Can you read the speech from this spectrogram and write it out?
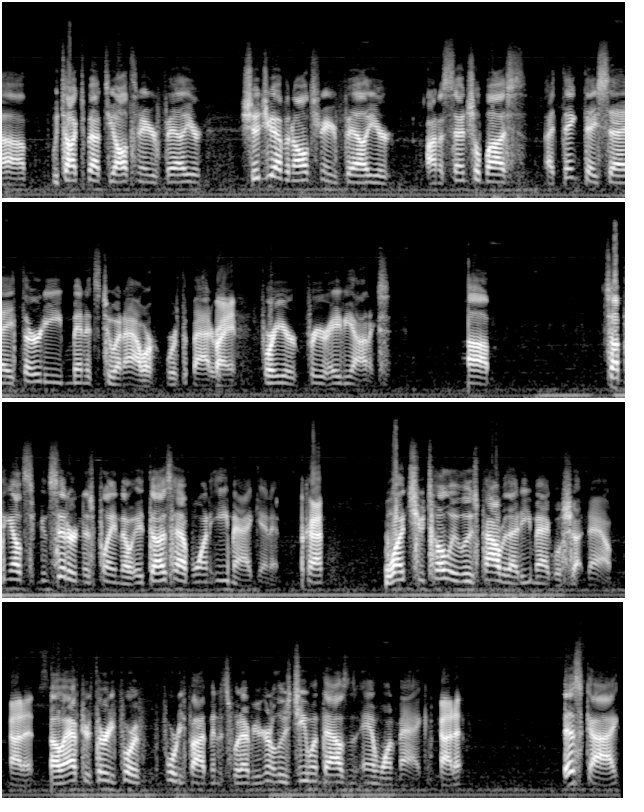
Um, we talked about the alternator failure. Should you have an alternator failure on essential bus, I think they say 30 minutes to an hour worth of battery Right. for your for your avionics. Um, something else to consider in this plane, though, it does have one EMAG in it. Okay. Once you totally lose power, that EMAG will shut down. Got it. So after 30, 40, 45 minutes, whatever, you're going to lose G1000 and one mag. Got it. This guy,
